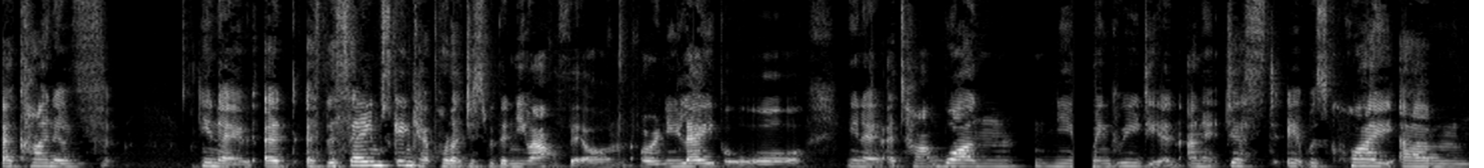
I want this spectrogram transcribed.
a kind of you know a, a, the same skincare product just with a new outfit on or a new label or you know a t- one new ingredient. And it just it was quite um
